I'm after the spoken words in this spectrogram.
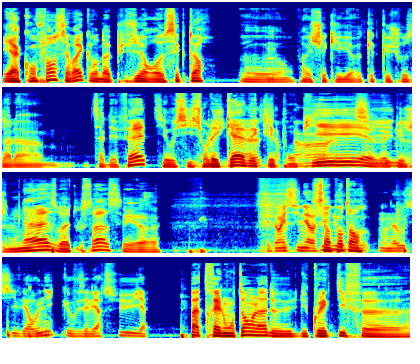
Et à Conflans, c'est vrai qu'on a plusieurs secteurs. Euh, Mm. Enfin, je sais qu'il y a quelque chose à la salle des fêtes. Il y a aussi sur Le les quais avec les pompiers, avec les gymnases, ouais, tout ça. C'est important. nous, on a aussi Véronique que vous avez reçue il y a pas très longtemps là de- du collectif. euh,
